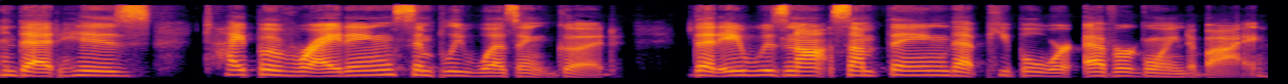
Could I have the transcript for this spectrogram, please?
that his type of writing simply wasn't good, that it was not something that people were ever going to buy.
